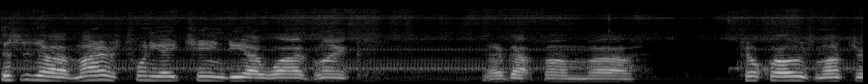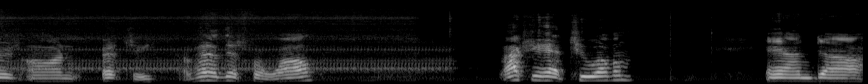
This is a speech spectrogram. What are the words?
This is a Myers 2018 DIY blank that I got from uh, Pilcrows Monsters on Etsy. I've had this for a while. I actually had two of them. And, uh,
